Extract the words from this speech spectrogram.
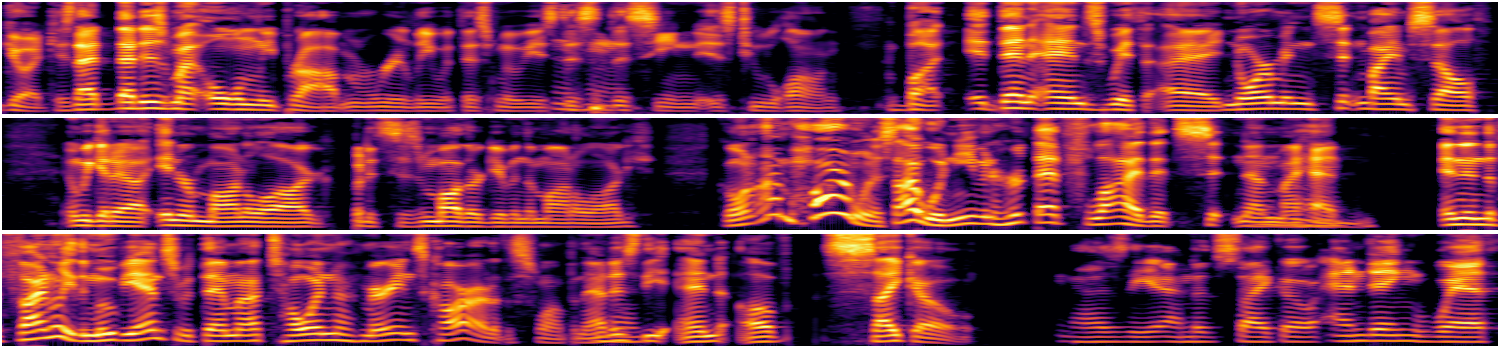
good because that that is my only problem really with this movie is this Mm-hmm. this scene is too long. But it then ends with uh, Norman sitting by himself, and we get an inner monologue, but it's his mother giving the monologue, going, "I'm harmless. I wouldn't even hurt that fly that's sitting on Mm-hmm. my head." And then the, finally, the movie ends with them uh, towing Marion's car out of the swamp, and that is the end of Psycho. Is the end of Psycho, ending with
